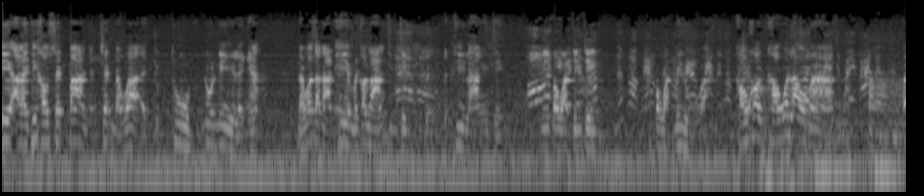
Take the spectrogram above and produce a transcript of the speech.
มีอะไรที่เขาเซตบ้างอย่างเช่นแบบว่าไอ้จุดทูบนู่นนี่อะไรเงี้ย แต่ว่าสถานที่มันก็ล้างจริง ๆ เป็นเป็นที่ล้างจริงมีประวัติจริง นึกออกแล้วๆ ประวัติไม่รู้อะเขาเขาเขาก็เล่ามา จะไปบ้านอ่าเอ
